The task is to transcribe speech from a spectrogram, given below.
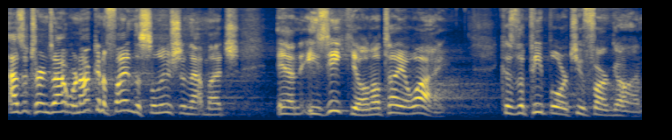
As it turns out, we're not going to find the solution that much in Ezekiel, and I'll tell you why. Because the people are too far gone.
